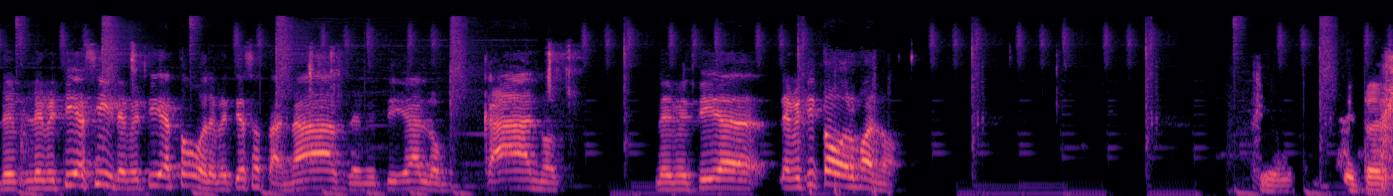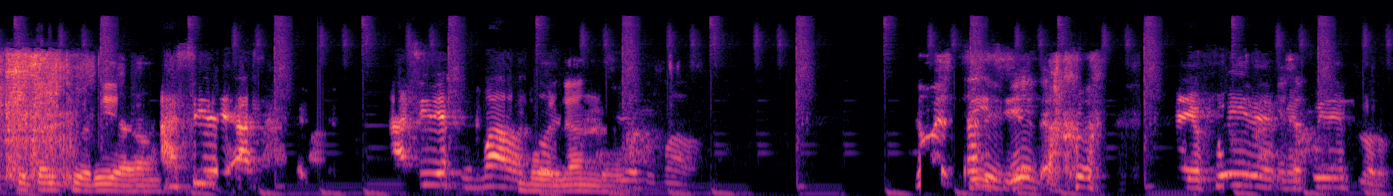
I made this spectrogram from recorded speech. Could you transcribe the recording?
Le, le metía así, le metía todo, le metía a Satanás, le metía a los mexicanos, le metía, le metí todo, hermano. ¿Qué, qué tal, qué tal teoría? no? Así de, así, de fumado. todo, Volando. así de fumado. estás Sí, sí. diciendo? Me fui de, me fui de flor.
